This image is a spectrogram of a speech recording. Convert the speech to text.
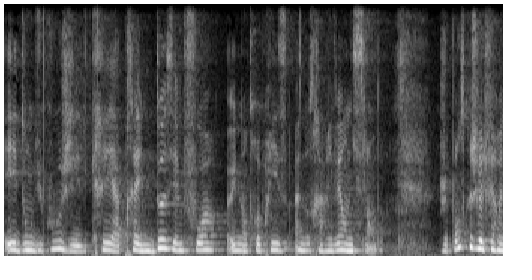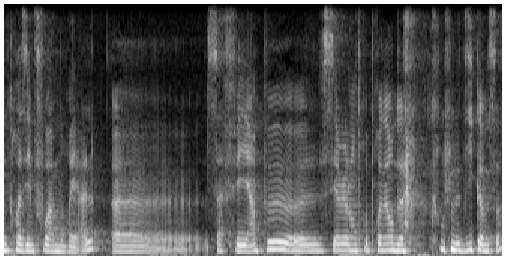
et donc du coup j'ai créé après une deuxième fois une entreprise à notre arrivée en Islande. Je pense que je vais le faire une troisième fois à Montréal. Euh, ça fait un peu euh, serial entrepreneur de, quand je le dis comme ça,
